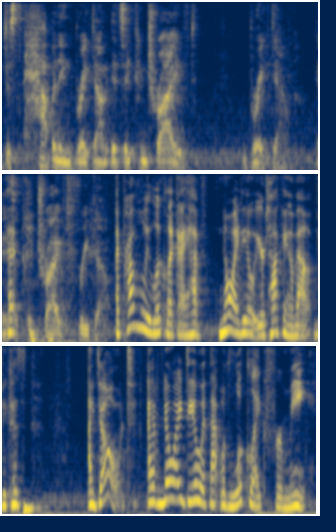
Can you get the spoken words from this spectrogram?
just happening breakdown. It's a contrived breakdown. It's a Uh, contrived freak out. I probably look like I have no idea what you're talking about because I don't. I have no idea what that would look like for me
